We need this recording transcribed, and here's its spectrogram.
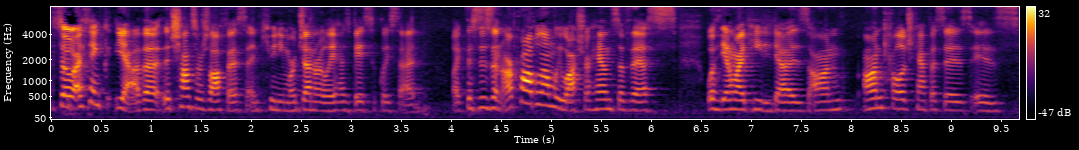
So I think, yeah, the, the chancellor's office and CUNY more generally has basically said, like, this isn't our problem. We wash our hands of this. What the NYPD does on on college campuses is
